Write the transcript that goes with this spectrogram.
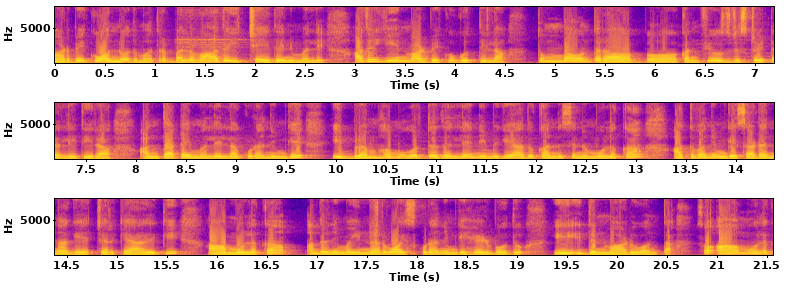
ಮಾಡಬೇಕು ಅನ್ನೋದು ಮಾತ್ರ ಬಲವಾದ ಇಚ್ಛೆ ಇದೆ ನಿಮ್ಮಲ್ಲಿ. ಆದರೆ ಏನು ಮಾಡಬೇಕು ಗೊತ್ತಿಲ್ಲ. ತುಂಬ ಒಂಥರ ಕನ್ಫ್ಯೂಸ್ಡ್ ಸ್ಟೇಟಲ್ಲಿದ್ದೀರಾ ಅಂಥ ಟೈಮಲ್ಲೆಲ್ಲ ಕೂಡ ನಿಮಗೆ ಈ ಬ್ರಹ್ಮ ಮುಹೂರ್ತದಲ್ಲೇ ನಿಮಗೆ ಅದು ಕನಸಿನ ಮೂಲಕ ಅಥವಾ ನಿಮಗೆ ಸಡನ್ನಾಗಿ ಎಚ್ಚರಿಕೆ ಆಗಿ ಆ ಮೂಲಕ, ಅಂದರೆ ನಿಮ್ಮ ಇನ್ನರ್ ವಾಯ್ಸ್ ಕೂಡ ನಿಮಗೆ ಹೇಳ್ಬೋದು, ಈ ಇದನ್ನು ಮಾಡು ಅಂತ. ಸೊ ಆ ಮೂಲಕ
